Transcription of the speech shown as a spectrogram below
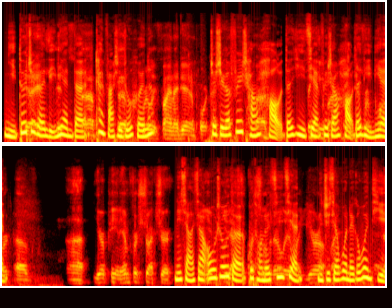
你对这个理念的看法是如何呢？这是一个非常好的意见，非常好的理念。你想一下欧洲的不同的基建，你之前问了一个问题。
